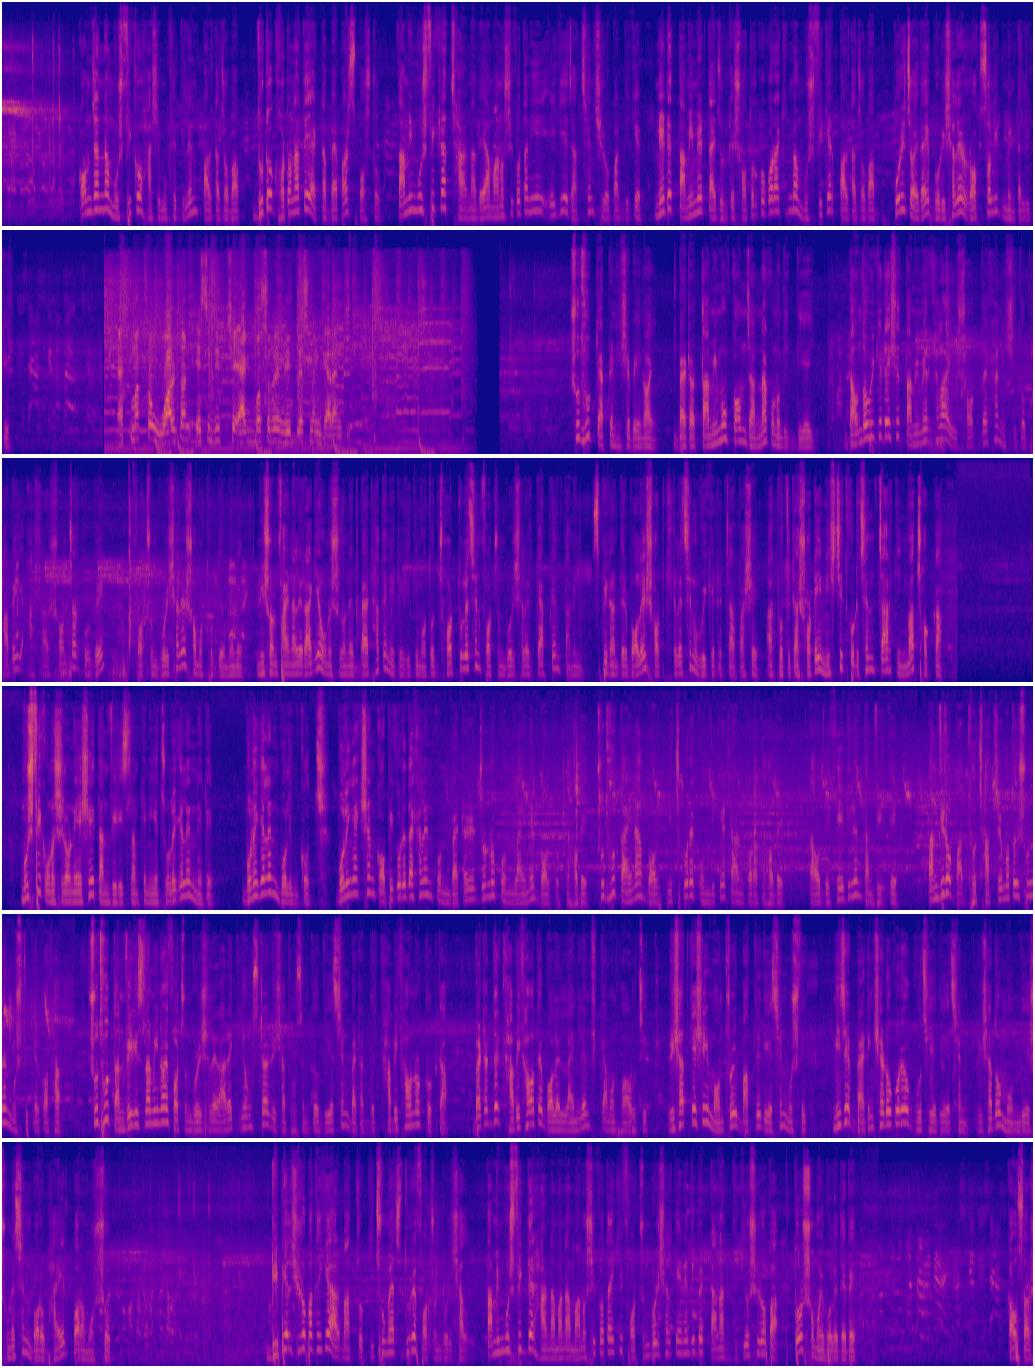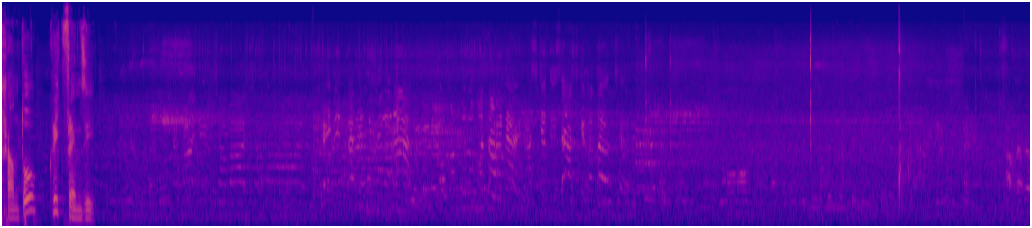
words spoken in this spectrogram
কম যান না মুশফিকও হাসি মুখে দিলেন পাল্টা জবাব। দুটো ঘটনাতে একটা ব্যাপার স্পষ্ট। তামিম মুশফিকরা ছাড় না দেয়া মানসিকতা নিয়ে এগিয়ে যাচ্ছেন শিরোপার দিকে। নেটে তামিমের তাইজুলকে সতর্ক করা কিংবা মুশফিকের পাল্টা জবাব। পরিচয় দেয় বরিশালের রক সলিড মেন্টালিটির। একমাত্র ওয়ালটন এসি দিচ্ছে এক বছরের রিপ্লেসমেন্ট গ্যারান্টি শুধু ক্যাপ্টেন হিসেবেই নয়, ব্যাটার তামিমও কম যান না কোনো দিক দিয়েই। ডাউন দ্য উইকেটে এসে তামিমের খেলা এই শট দেখা নিশ্চিতভাবেই আশার সঞ্চার করবে ফরচুন বরিশালের সমর্থকদের মনে। মিশন ফাইনালের আগে অনুশীলনে ব্যাট হাতে নেটে রীতিমতো ঝড় তুলেছেন ফরচুন বরিশালের ক্যাপ্টেন তামিম। স্পিনারদের বলে শট খেলেছেন উইকেটের চারপাশে, আর প্রতিটা শটেই নিশ্চিত করেছেন চার কিংবা ছক্কা। মুশফিক অনুশীলনে এসে তানভীর ইসলামকে নিয়ে চলে গেলেন নেটে। বনে গেলেন bowling coach. Bowling action copy করে দেখালেন কোন ব্যাটারের জন্য কোন লাইনে বল করতে হবে। শুধু তাই না, বল পিচ করে কোন দিকে টার্ন করাতে হবে, তাও দেখিয়ে দিলেন তানভীরকে। তানভীরও বাধ্য ছাত্রের মতোই শুনলেন মুশফিকের কথা। শুধু তানভীর ইসলামই নয়, ফরচুন বরিশালের আরেক ইয়ংস্টার রিশাদ হোসেনকেও দিয়েছেন ব্যাটারদের খাবি খাওয়ানোর টোটকা। ব্যাটারদের খাবি খাওয়াতে বলের লাইন লেন্থ কেমন হওয়া উচিত? রিশাদকে সেই মন্ত্রই বাতলে দিয়েছেন মুশফিক। নিজে ব্যাটিং শ্যাডো করেও বুঝিয়ে দিয়েছেন। রিশাদও মন দিয়ে শুনেছেন বড় ভাইয়ের পরামর্শ। বিপিএল শিরোপা থেকে আর মাত্র কিছু ম্যাচ দূরে ফরচুন বরিশাল। তামিম মুশফিকদের হার নামানা মানসিকতায় কি ফরচুন বরিশালকে এনে দিবে টানা দ্বিতীয় শিরোপা, তোর সময় বলে দেবে। কাউসার শান্ত, ক্রিক ফ্রেঞ্জি আপনাদের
